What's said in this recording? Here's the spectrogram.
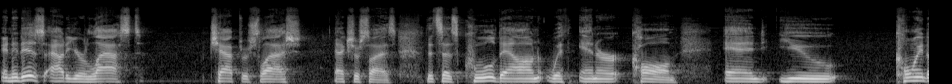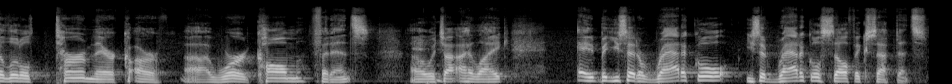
and it is out of your last chapter slash exercise that says cool down with inner calm, and you coined a little term there or uh, word confidence, uh, which I, I like. And, but you said a radical, you said radical self acceptance.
